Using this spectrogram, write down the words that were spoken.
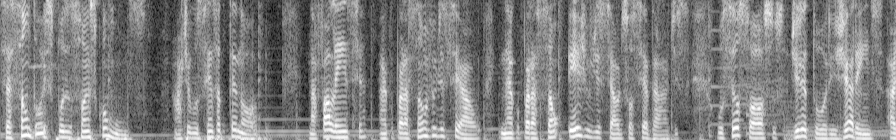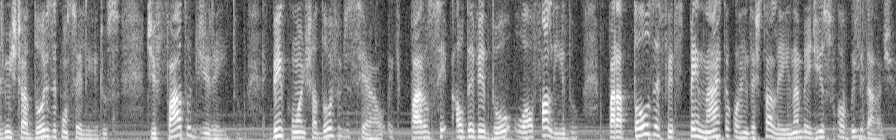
Seção 2. Disposições comuns. Artigo 179. Na falência, na recuperação judicial e na recuperação extrajudicial de sociedades, os seus sócios, diretores, gerentes, administradores e conselheiros, de fato de direito, bem como o administrador judicial, equiparam-se ao devedor ou ao falido para todos os efeitos penais decorrentes desta lei na medida de sua culpabilidade.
